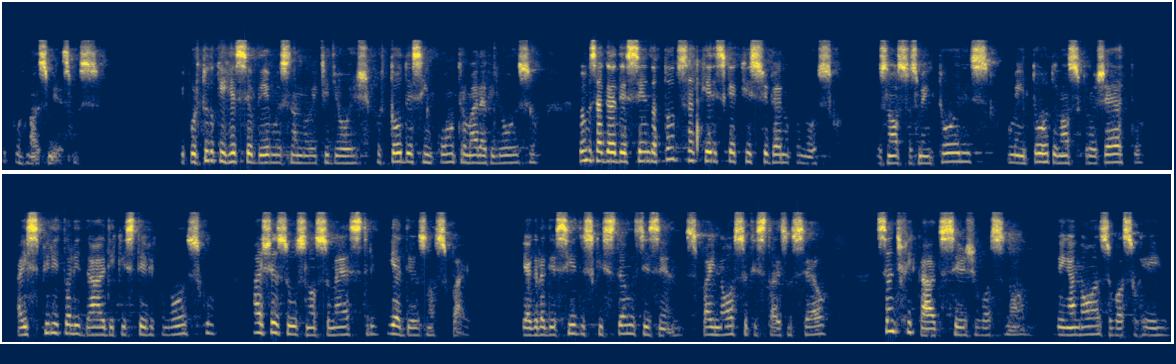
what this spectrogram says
e por nós mesmos. E por tudo que recebemos na noite de hoje, por todo esse encontro maravilhoso, vamos agradecendo a todos aqueles que aqui estiveram conosco, os nossos mentores, o mentor do nosso projeto, a espiritualidade que esteve conosco, a Jesus, nosso Mestre, e a Deus, nosso Pai. E agradecidos que estamos dizendo, Pai nosso que estais no céu, santificado seja o vosso nome, venha a nós o vosso reino,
